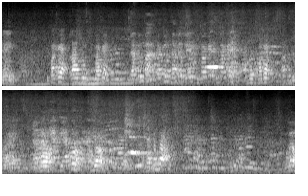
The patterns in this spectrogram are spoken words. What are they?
Nih, dipakai langsung dipakai. Dagem Pak, dagem dagem ya, dipakai dipakai. Langsung dipakai, langsung dipakai. Bro, bro, jangan pak. Bro, silakan. Nah, silakan. Masalah nih ya. Ah,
